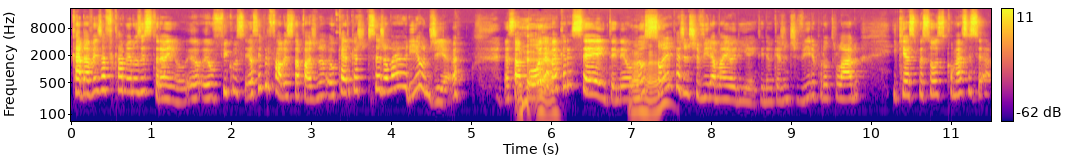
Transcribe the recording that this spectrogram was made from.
cada vez vai ficar menos estranho. Eu, eu fico, eu sempre falo isso na página, eu quero que a gente seja a maioria um dia. Essa bolha É. vai crescer, entendeu? O Meu sonho é que a gente vire a maioria, entendeu? Que a gente vire pro outro lado e que as pessoas comecem a ser,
